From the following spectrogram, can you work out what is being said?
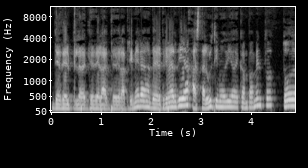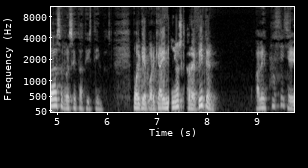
Desde, el, desde, la, desde, la, primera, desde el primer día hasta el último día de campamento, todas recetas distintas. ¿Por qué? Porque hay niños que repiten. ¿Vale? Ah, eh,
